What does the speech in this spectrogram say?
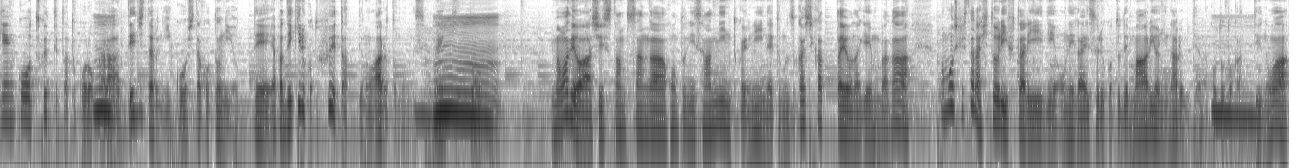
原稿を作ってたところからうん。デジタルに移行したことによってやっぱできること増えたっていうのはあると思うんですようね、きっと。ん今まではアシスタントさんが本当に3人とか4人いないと難しかったような現場が、まあもしかしたら1人2人にお願いすることで回るようになるみたいなこととかっていうのは、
